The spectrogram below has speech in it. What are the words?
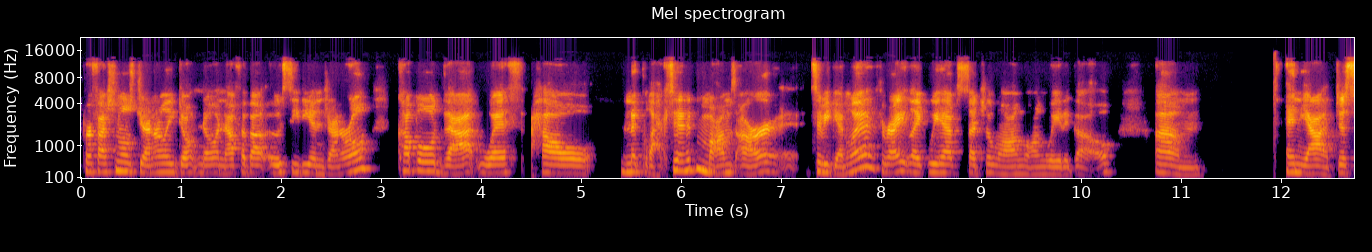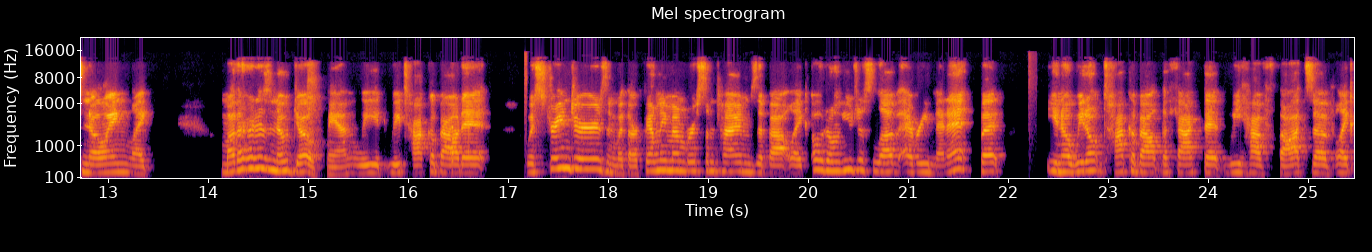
professionals generally don't know enough about OCD in general. Coupled that with how neglected moms are to begin with, right? Like we have such a long, long way to go. Um, and yeah, just knowing like motherhood is no joke, man. We we talk about it with strangers and with our family members sometimes about like, oh, don't you just love every minute? But you know, we don't talk about the fact that we have thoughts of like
